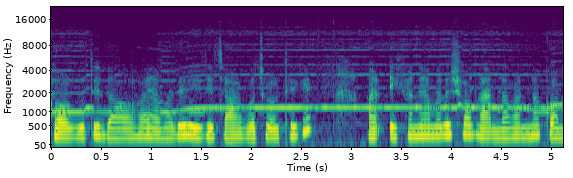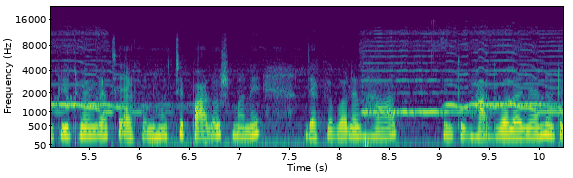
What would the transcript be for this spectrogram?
শরবতই দেওয়া হয় আমাদের এই যে চার বছর থেকে। আর এখানে আমাদের সব রান্না বান্না কমপ্লিট হয়ে গেছে। এখন হচ্ছে পারস মানে যাকে বলে ভাত, কিন্তু ভাত বলা যায় না, ওটা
